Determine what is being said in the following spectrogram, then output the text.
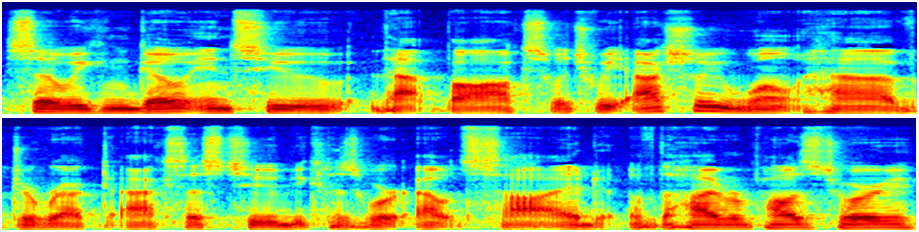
So we can go into that box, which we actually won't have direct access to because we're outside of the Hive repository.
